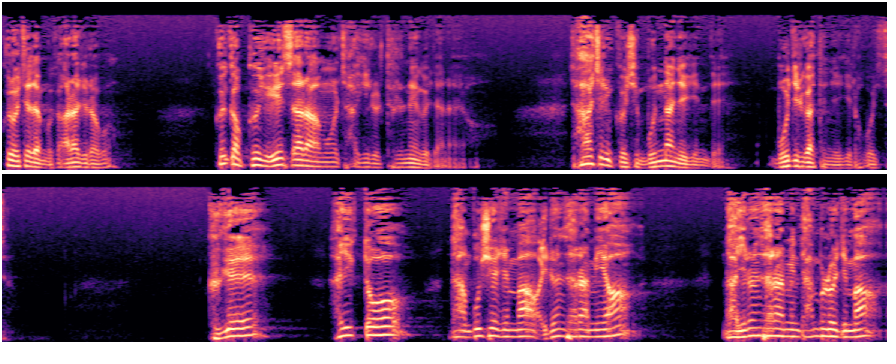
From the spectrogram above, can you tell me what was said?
그걸 어쩌다 뭐 알아주라고? 그러니까 그 옛사람을 자기를 드러낸 거잖아요. 사실은 그것이 못난 얘기인데, 모질 같은 얘기를 하고 있어. 그게 아직도 나 무시하지 마. 이런 사람이야? 나 이런 사람인데 안 불러지 마.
